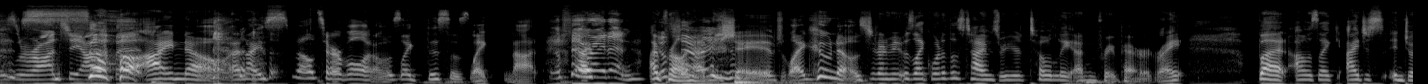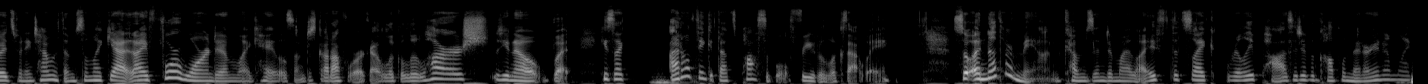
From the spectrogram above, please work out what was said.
This raunchy So, outfit. i know and i smell terrible and i was like this is like not You'll fit I- right in. i You'll probably fit had right shaved like who knows Do you know what i mean it was like one of those times where you're totally unprepared right but I was like, I just enjoyed spending time with him. So I'm like, yeah. And I forewarned him, like, hey, listen, I just got off work. I look a little harsh, you know. But he's like, I don't think that's possible for you to look that way. So another man comes into my life that's like really positive and complimentary. And I'm like,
